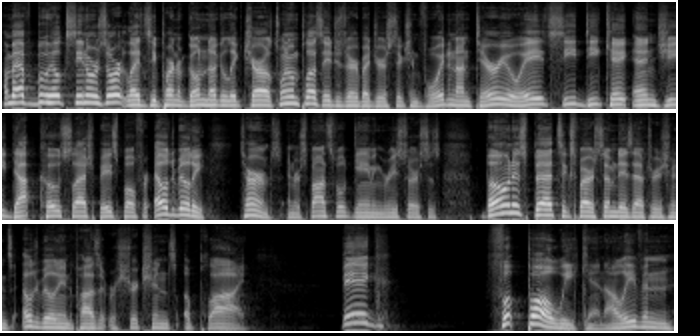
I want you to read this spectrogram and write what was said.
On behalf of Boot Hill Casino Resort, licensee partner Golden Nugget Lake Charles, 21 plus, ages vary by jurisdiction, void in Ontario, acdkng.co slash baseball for eligibility, terms, and responsible gaming resources. Bonus bets expire seven days after issuance. Eligibility and deposit restrictions apply. Big football weekend. I'll even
